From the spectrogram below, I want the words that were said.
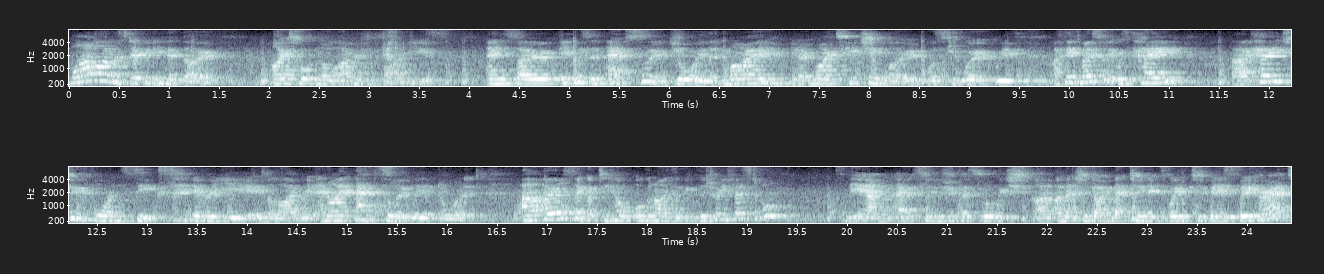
While I was deputy head, though, I taught in the library for five years. And so it was an absolute joy that my, you know, my teaching load was to work with, I think mostly it was K, uh, K2, 4 and 6 every year in the library, and I absolutely adored it. Uh, I also got to help organise a big literary festival, the um, Abbotsleigh Literary Festival, which uh, I'm actually going back to next week to be a speaker at.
